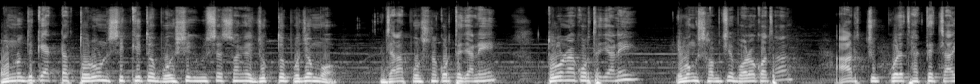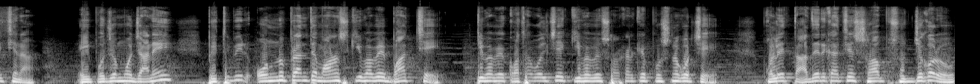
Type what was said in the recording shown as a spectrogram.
অন্যদিকে একটা তরুণ শিক্ষিত বৈশ্বিক বিশ্বের সঙ্গে যুক্ত প্রজন্ম, যারা প্রশ্ন করতে জানে, তুলনা করতে জানে এবং সবচেয়ে বড় কথা, আর চুপ করে থাকতে চাইছে না। এই প্রজন্ম জানে পৃথিবীর অন্য প্রান্তে মানুষ কীভাবে বাঁচছে, কীভাবে কথা বলছে, কীভাবে সরকারকে প্রশ্ন করছে, ফলে তাদের কাছে সব সহ্য করো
